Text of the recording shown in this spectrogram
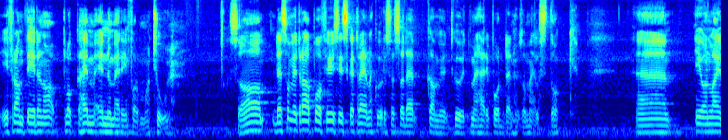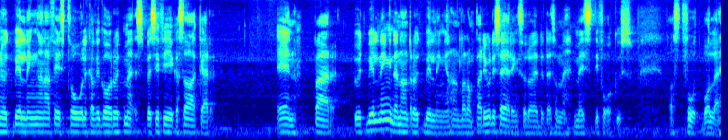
i framtiden och plocka hem ännu mer information. Så det som vi drar på fysiska tränarkurser så det kan vi inte gå ut med här i podden hur som helst. Och, eh, I onlineutbildningarna finns två olika, vi går ut med specifika saker. En per utbildning, den andra utbildningen handlar om periodisering så då är det det som är mest i fokus. Fast fotboll är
